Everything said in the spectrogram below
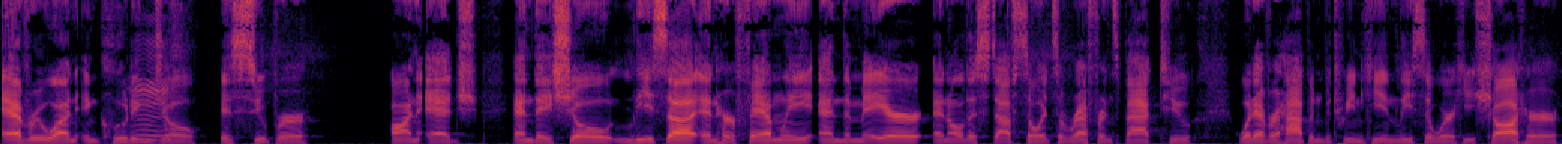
everyone, including mm. Joe, is super on edge. And they show Leeza and her family and the mayor and all this stuff. So it's a reference back to whatever happened between he and Lisa, where he shot her.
